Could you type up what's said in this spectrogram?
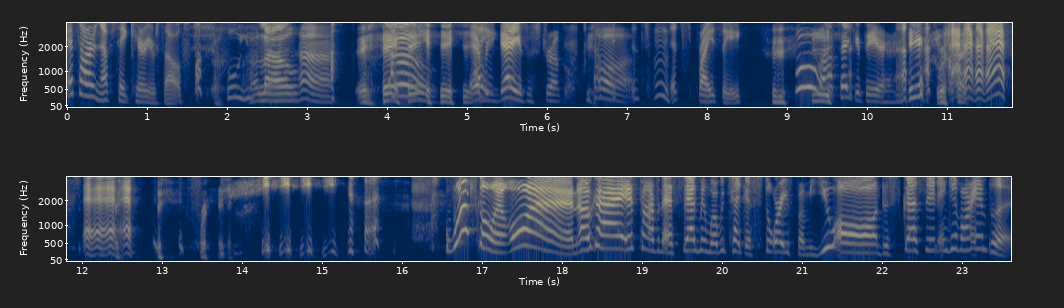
It's hard enough to take care of yourself. Who you Hello. telling, Huh? Every Hey. is a struggle. Oh. it's Mm. it's pricey. Woo, I'll take it there. What's going on? Okay, it's time for that segment where we take a story from you all, discuss it, and give our input.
